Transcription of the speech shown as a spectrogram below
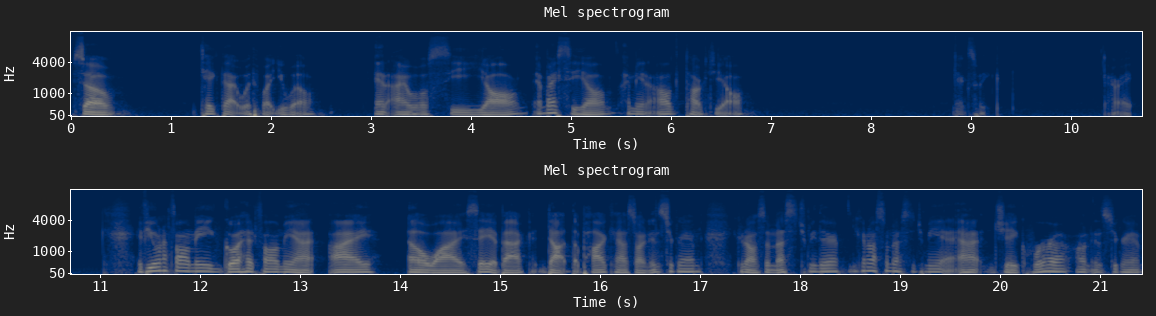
So take that with what you will. And I will see y'all. And by see y'all, I mean I'll talk to y'all next week. All right. If you want to follow me, go ahead follow me at I L Y say it back dot the podcast on Instagram. You can also message me there. You can also message me at Jake Rura on Instagram.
